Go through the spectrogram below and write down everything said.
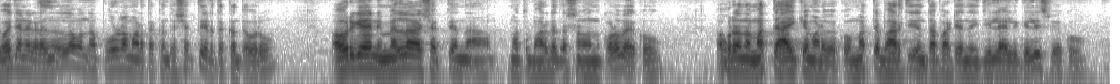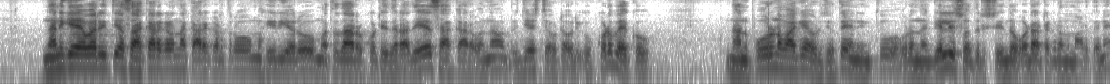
ಯೋಜನೆಗಳೆಲ್ಲವನ್ನು ಪೂರ್ಣ ಮಾಡ್ತಕ್ಕಂಥ ಶಕ್ತಿ ಇರತಕ್ಕಂಥವರು. ಅವರಿಗೆ ನಿಮ್ಮೆಲ್ಲ ಶಕ್ತಿಯನ್ನು ಮತ್ತು ಮಾರ್ಗದರ್ಶನವನ್ನು ಕೊಡಬೇಕು. ಅವರನ್ನು ಮತ್ತೆ ಆಯ್ಕೆ ಮಾಡಬೇಕು, ಮತ್ತೆ ಭಾರತೀಯ ಜನತಾ ಪಾರ್ಟಿಯನ್ನು ಈ ಜಿಲ್ಲೆಯಲ್ಲಿ ಗೆಲ್ಲಿಸಬೇಕು. ನನಗೆ ಯಾವ ರೀತಿಯ ಸಹಕಾರಗಳನ್ನು ಕಾರ್ಯಕರ್ತರು, ಹಿರಿಯರು, ಮತದಾರರು ಕೊಟ್ಟಿದ್ದಾರೆ, ಅದೇ ಸಹಕಾರವನ್ನು ಬ್ರಿಜೇಶ್ ಚೌಟ ಅವರಿಗೂ ಕೊಡಬೇಕು. ನಾನು ಪೂರ್ಣವಾಗಿ ಅವ್ರ ಜೊತೆ ನಿಂತು ಅವರನ್ನು ಗೆಲ್ಲಿಸುವ ದೃಷ್ಟಿಯಿಂದ ಓಡಾಟಗಳನ್ನು ಮಾಡ್ತೇನೆ.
